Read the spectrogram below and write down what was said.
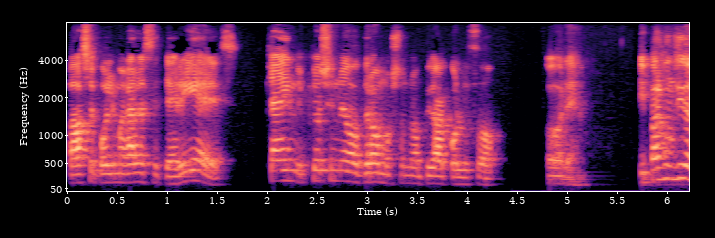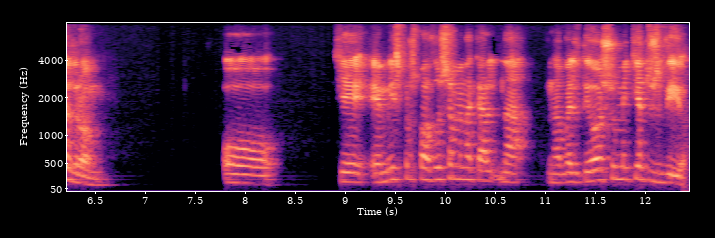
πάω σε πολύ μεγάλες εταιρείες; Ποιος είναι ο δρόμος στον οποίο ακολουθώ; Ωραία. Υπάρχουν δύο δρόμοι. Ο... Και εμείς προσπαθούσαμε να, να, να βελτιώσουμε και τους δύο.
